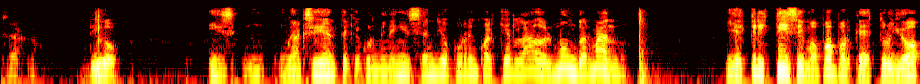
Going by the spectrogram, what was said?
O sea, digo, un accidente que culmina en incendio ocurre en cualquier lado del mundo, hermano. Y es tristísimo, pues, porque destruyó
